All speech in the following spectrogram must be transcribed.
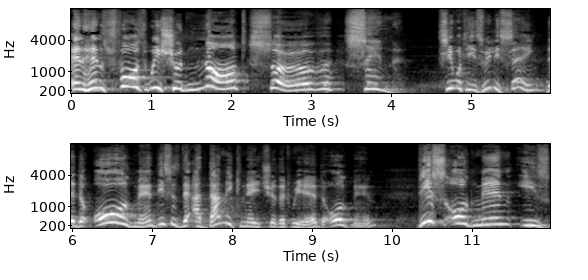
And henceforth we should not serve sin. See what he is really saying? That the old man, this is the Adamic nature that we had, the old man, this old man is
